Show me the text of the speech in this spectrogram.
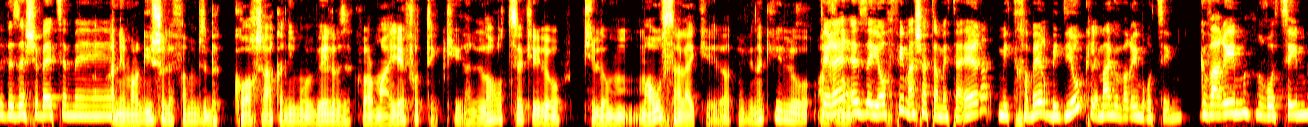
וזה שבעצם אה, אני מרגיש שלפעמים זה בכוח שרק אני מוביל וזה כבר מעייף אותי כאילו אני לא רוצה כאילו כאילו מאוס עליי כאילו את מבינה כאילו תראה אנחנו- איזה יופי מה שאתה מתאר מתחבר בדיוק למה גברים רוצים. גברים רוצים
